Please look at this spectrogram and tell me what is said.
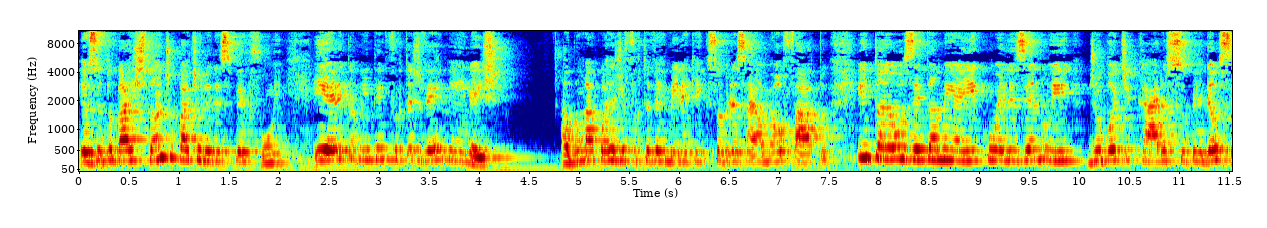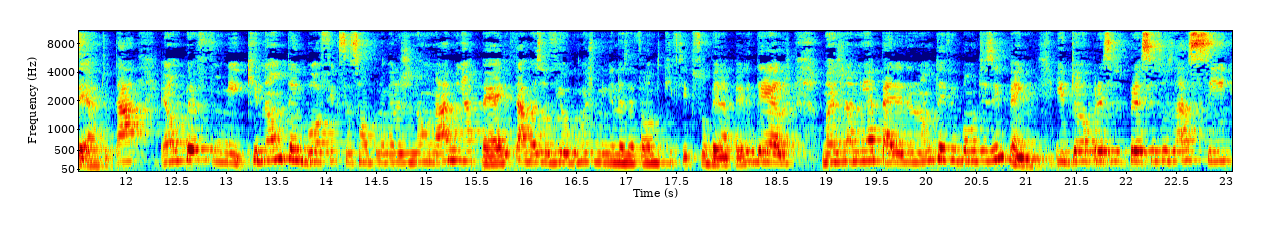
eu sinto bastante o patchouli desse perfume e ele também tem frutas vermelhas. Alguma coisa de fruta vermelha aqui que sobressai ao meu olfato. Então eu usei também aí com ele Zenui de O Boticário, super deu certo, tá? É um perfume que não tem boa fixação, pelo menos não na minha pele, tá? Mas eu vi algumas meninas aí falando que fixou bem na pele delas, mas na minha pele ele não teve bom desempenho. Então eu preciso, preciso usar sim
